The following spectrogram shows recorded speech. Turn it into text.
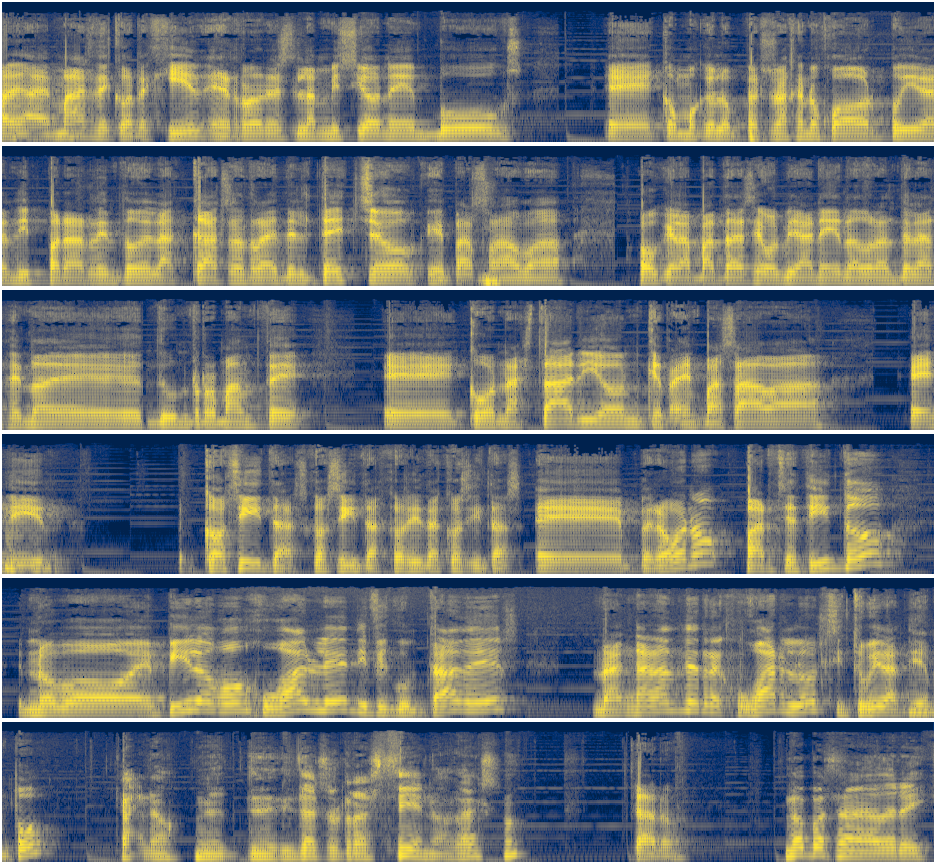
¿Vale? Además de corregir errores en las misiones, bugs, eh, como que los personajes no jugador pudieran disparar dentro de las casas a través del techo, que pasaba, o que la pantalla se volviera negra durante la escena de, de un romance eh, con Astarion, que también pasaba. Es decir, cositas, cositas, cositas, cositas. Eh, pero bueno, parchecito, nuevo epílogo jugable, dificultades. Dan ganas de rejugarlo si tuviera tiempo. Claro, necesitas otras 100 horas, ¿no? Claro. No pasa nada, Drake.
